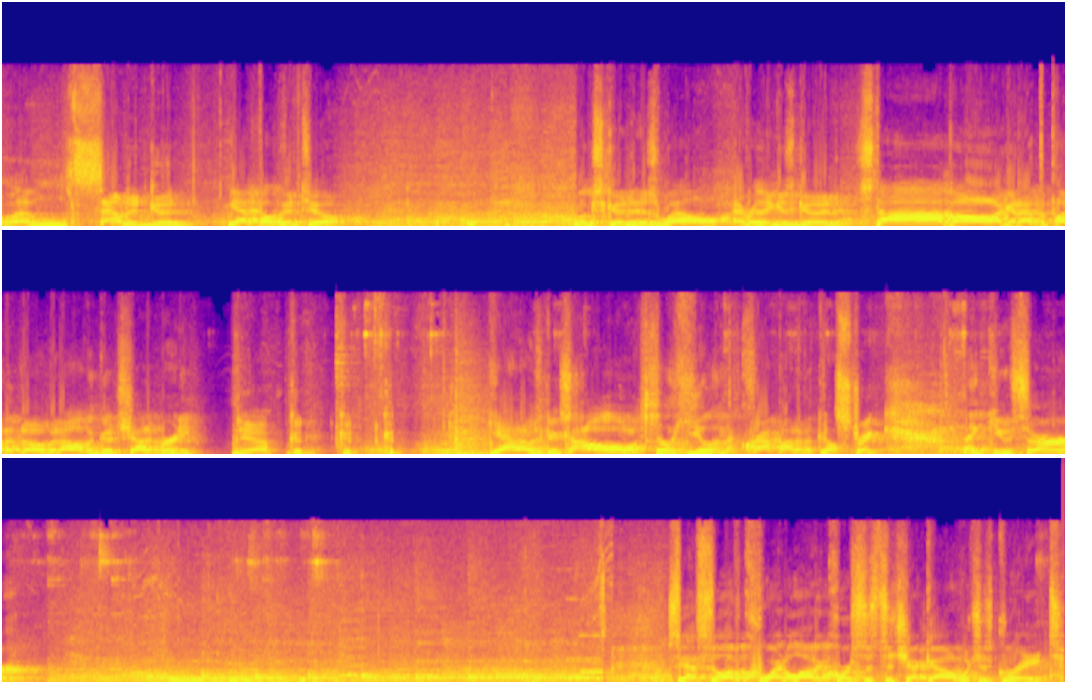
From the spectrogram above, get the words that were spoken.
Well, that l- sounded good. Yeah, it felt good too. Looks good as well. Everything is good. Stop! Oh, I gotta have to putt it though, but I'll have a good shot at birdie. Yeah, good, good, good. Yeah, that was a good. Oh, still healing the crap out of it though. Strike. Thank you, sir. So yeah, I still have quite a lot of courses to check out, which is great.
